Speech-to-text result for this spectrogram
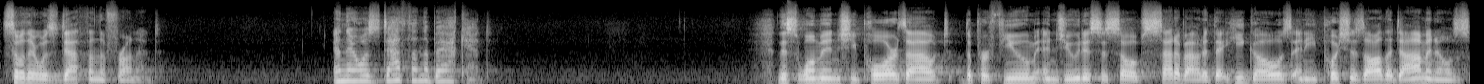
So there was death on the front end, and there was death on the back end. This woman, she pours out the perfume, and Judas is so upset about it that he goes and he pushes all the dominoes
